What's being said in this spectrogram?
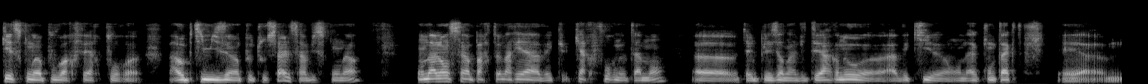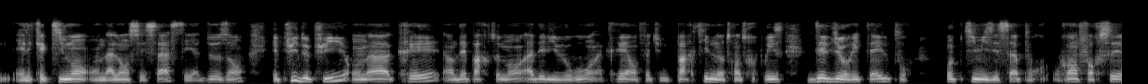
qu'est-ce qu'on va pouvoir faire pour bah, optimiser un peu tout ça, le service qu'on a. On a lancé un partenariat avec Carrefour notamment, euh, tu as eu le plaisir d'inviter Arnaud, euh, avec qui euh, on a contact. Et, euh, et, effectivement, on a lancé ça, c'était il y a deux ans. Et puis depuis, on a créé un département à Deliveroo. On a créé en fait une partie de notre entreprise dédiée au retail pour optimiser ça, pour renforcer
